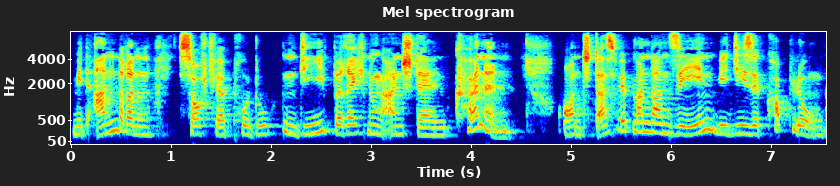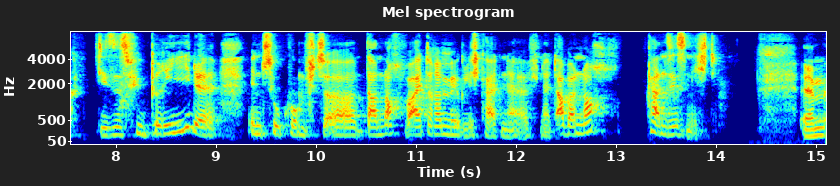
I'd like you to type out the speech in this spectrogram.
mit anderen Softwareprodukten, die Berechnungen anstellen können. Und das wird man dann sehen, wie diese Kopplung, dieses Hybride in Zukunft äh, dann noch weitere Möglichkeiten eröffnet. Aber noch kann sie es nicht. Ähm,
